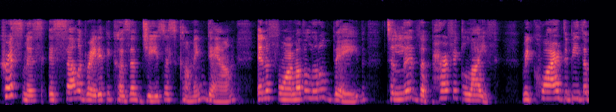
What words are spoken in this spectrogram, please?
Christmas is celebrated because of Jesus coming down in the form of a little babe to live the perfect life required to be the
